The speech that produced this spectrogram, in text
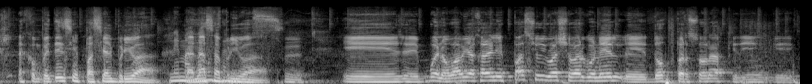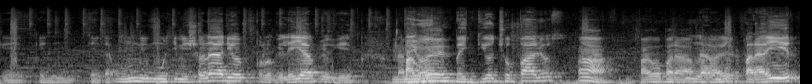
La competencia espacial privada. Le La NASA privada. Sí. Eh, eh, bueno, va a viajar al espacio y va a llevar con él eh, dos personas que tienen que, que- que- que- un multimillonario, por lo que leía, que, pagó de él. 28 palos Ah, pagó para, para ir. para ir,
